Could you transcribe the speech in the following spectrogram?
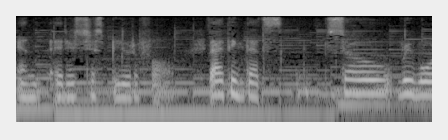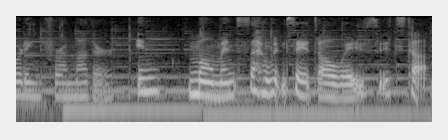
and it is just beautiful. I think that's so rewarding for a mother in moments. I wouldn't say it's always, it's tough,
